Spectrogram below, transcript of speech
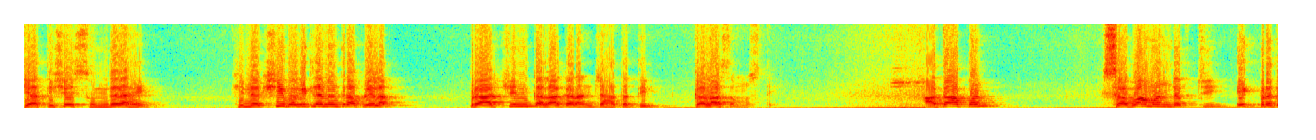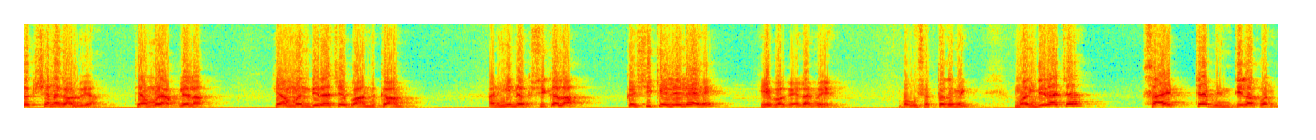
ती अतिशय सुंदर आहे. ही नक्षी बघितल्यानंतर आपल्याला प्राचीन कलाकारांच्या हातातील कला समजते. आता आपण सभा मंडपची एक प्रदक्षिणा घालूया. त्यामुळे आपल्याला ह्या मंदिराचे बांधकाम आणि ही नक्षीकला कशी केलेली आहे हे बघायला मिळेल. बघू शकता तुम्ही. मंदिराच्या साईडच्या भिंतीला पण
